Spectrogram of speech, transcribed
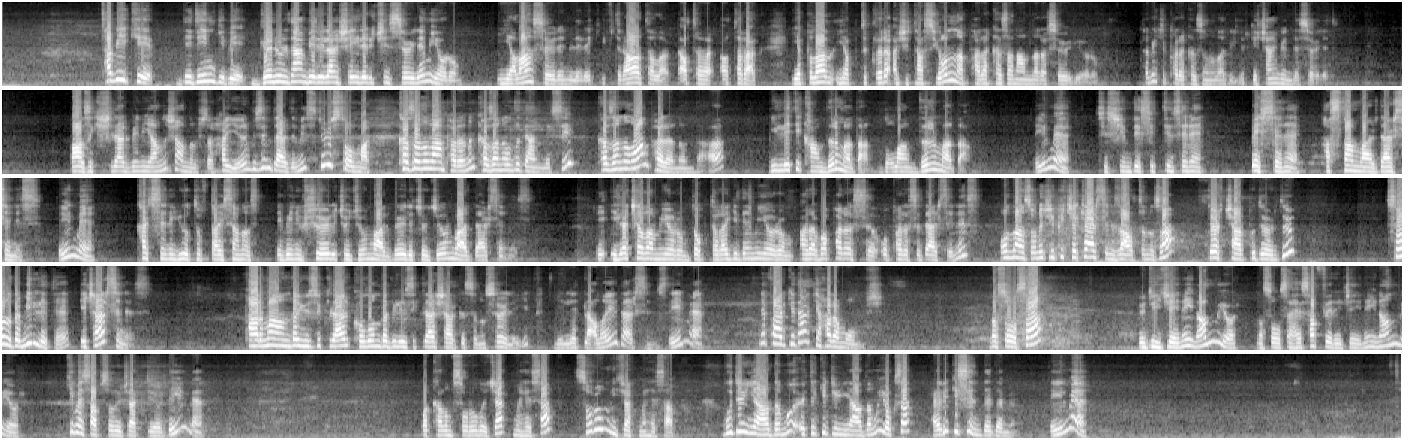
Tabii ki dediğim gibi gönülden verilen şeyler için söylemiyorum. Yalan söylenilerek, iftira atarak, ata- atarak yapılan yaptıkları ajitasyonla para kazananlara söylüyorum. Tabii ki para kazanılabilir. Geçen gün de söyledim. Bazı kişiler beni yanlış anlamışlar. Hayır, bizim derdimiz dürüst olmak. Kazanılan paranın kazanıldı denmesi, kazanılan paranın da milleti kandırmadan, dolandırmadan, değil mi? Siz şimdi sittin sene, beş sene hastam var derseniz, değil mi? Kaç sene YouTube'daysanız, e benim şöyle çocuğum var, böyle çocuğum var derseniz, e, ilaç alamıyorum, doktora gidemiyorum, araba parası, o parası derseniz, ondan sonra jipi çekersiniz altınıza, 4 çarpı 4'ü, sonra da millete geçersiniz parmağında yüzükler, kolunda bilezikler şarkısını söyleyip milletle alay edersiniz değil mi? Ne fark eder ki haram olmuş? Nasıl olsa ödeyeceğine inanmıyor. Nasıl olsa hesap vereceğine inanmıyor. Kim hesap soracak diyor değil mi? Bakalım sorulacak mı hesap? Sorulmayacak mı hesap? Bu dünyada mı, öteki dünyada mı yoksa her ikisinde de mi? Değil mi?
